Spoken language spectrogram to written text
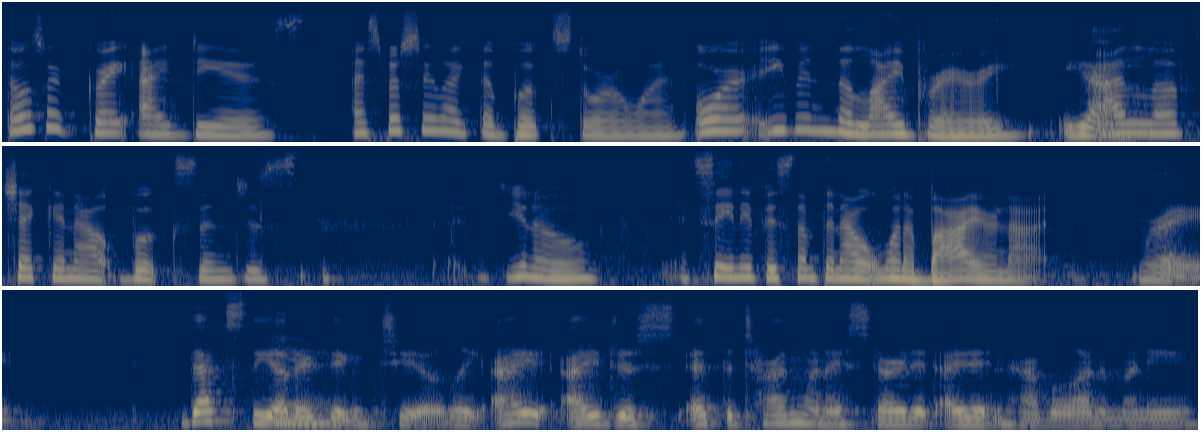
Those are great ideas. I especially like the bookstore one or even the library. Yeah. I love checking out books and just, you know, seeing if it's something I would want to buy or not. Right. That's the other thing too. Like I I just at the time when I started, I didn't have a lot of money.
